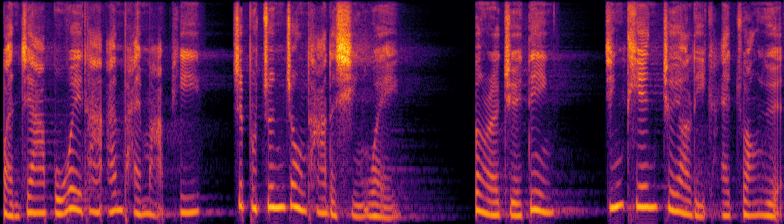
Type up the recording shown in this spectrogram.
管家不为他安排马匹是不尊重他的行为，愤而决定今天就要离开庄园。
